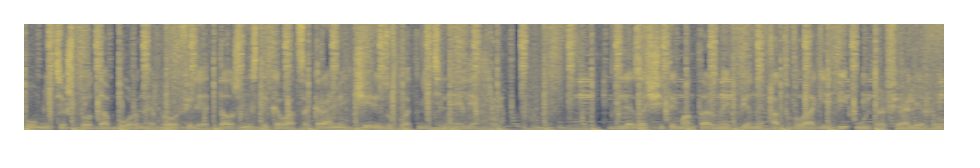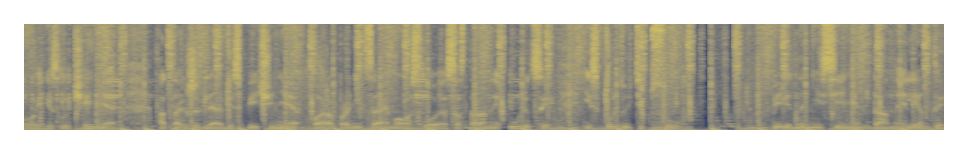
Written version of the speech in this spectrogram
Помните, что доборные профили должны стыковаться к раме через уплотнительные ленты. Для защиты монтажной пены от влаги и ультрафиолетового излучения, а также для обеспечения паропроницаемого слоя со стороны улицы, используйте псул. Перед нанесением данной ленты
